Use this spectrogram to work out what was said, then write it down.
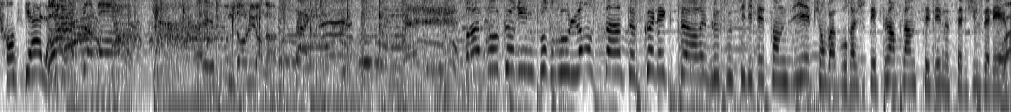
France Gall. Ouais, c'est bon Allez, boum dans l'urne Tac Bravo Corinne pour vous, l'enceinte collector et Bluetooth Philippe et Sandy. Et puis on va vous rajouter plein plein de CD Nostalgie. Vous allez voir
